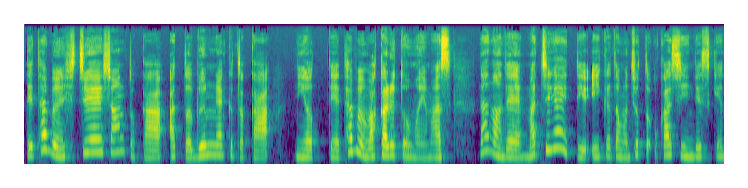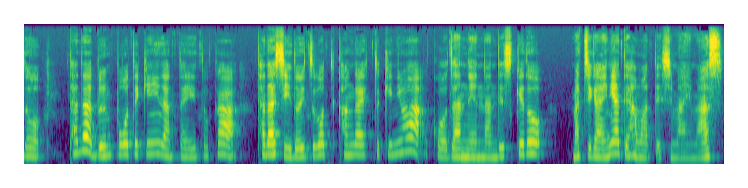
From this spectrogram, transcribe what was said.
で、多分シチュエーションとか、あと文脈とかによって多分わかると思います。なので、間違いっていう言い方もちょっとおかしいんですけど、ただ文法的になったりとか、正しいドイツ語って考えた時には、こう残念なんですけど、間違いに当てはまってしまいます。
